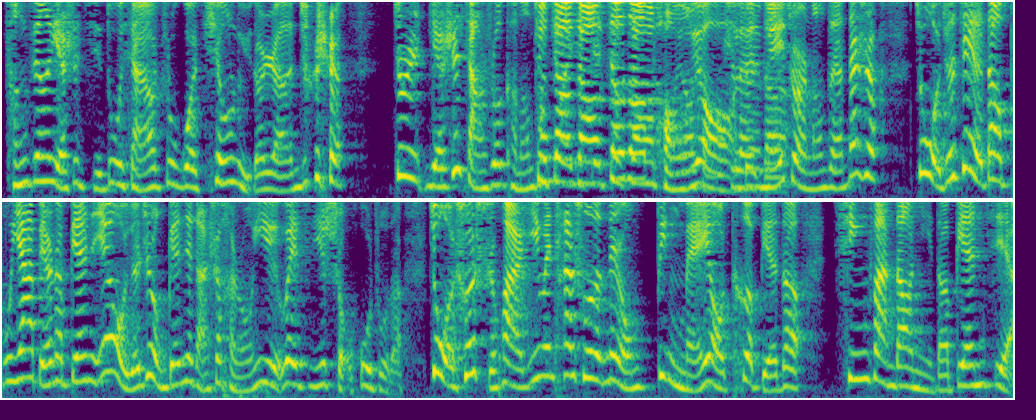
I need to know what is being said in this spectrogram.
曾经也是几度想要住过青旅的人，就是。就是也是想说，可能就交交交交朋朋友之类对，的没准儿能怎样。但是，就我觉得这个倒不压别人的边界，因为我觉得这种边界感是很容易为自己守护住的。就我说实话，因为他说的内容并没有特别的侵犯到你的边界，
